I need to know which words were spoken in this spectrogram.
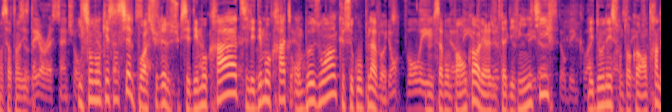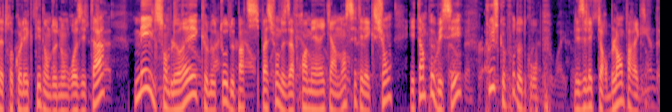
dans certains États. Ils sont donc essentiels pour assurer le succès démocrate. Les démocrates ont besoin que ce groupe-là vote. Nous ne savons pas encore les résultats définitifs. Les données sont encore en train d'être collectées dans de nombreux États. Mais il semblerait que le taux de participation des Afro-Américains dans cette élection est un peu baissé, plus que pour d'autres groupes. Les électeurs blancs, par exemple.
